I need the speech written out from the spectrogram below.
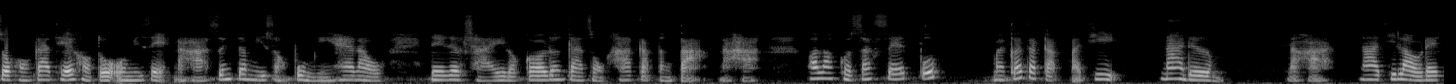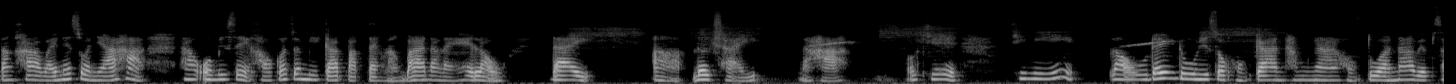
ส่วนของการเทสของตัว o m i s e นะคะ ซึ่งจะมี 2 ปุ่มนี้ให้เราได้เลือกใช้ แล้วก็เรื่องการส่งค่ากลับต่างๆนะคะพอเรากด success ปุ๊บ มันก็จะกลับมาที่หน้าเดิมนะคะ หน้าที่เราได้ตั้งค่าไว้ในส่วนนี้ค่ะ ทาง o m i s e เขาก็จะมีการปรับแต่งหลังบ้านอะไรให้เราได้เลิกใช้นะคะ โอเค ทีนี้ เราได้ดูในส่วนของการทำงานของตัวหน้าเว็บไซ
